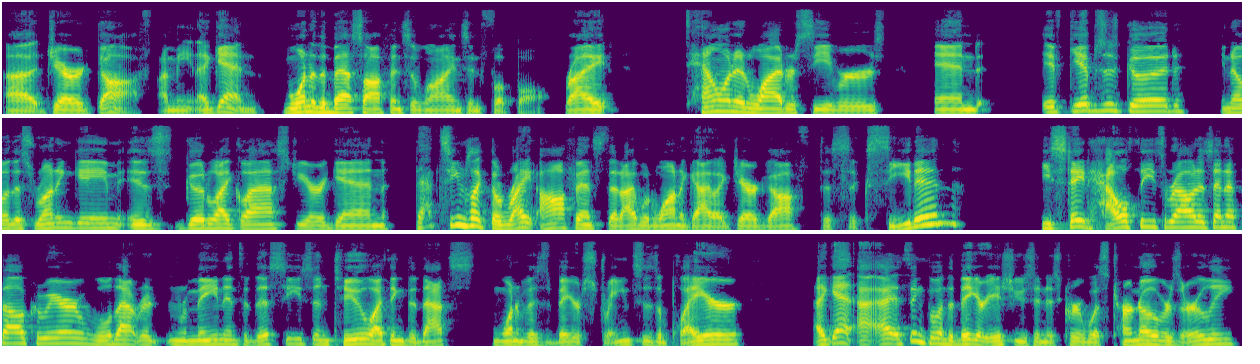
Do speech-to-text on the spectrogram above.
uh, Jared Goff? I mean, again, one of the best offensive lines in football, right? Talented wide receivers. And if Gibbs is good, you know, this running game is good like last year again. That seems like the right offense that I would want a guy like Jared Goff to succeed in. He stayed healthy throughout his NFL career. Will that re- remain into this season too? I think that that's one of his bigger strengths as a player. Again, I, I think one of the bigger issues in his career was turnovers early.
